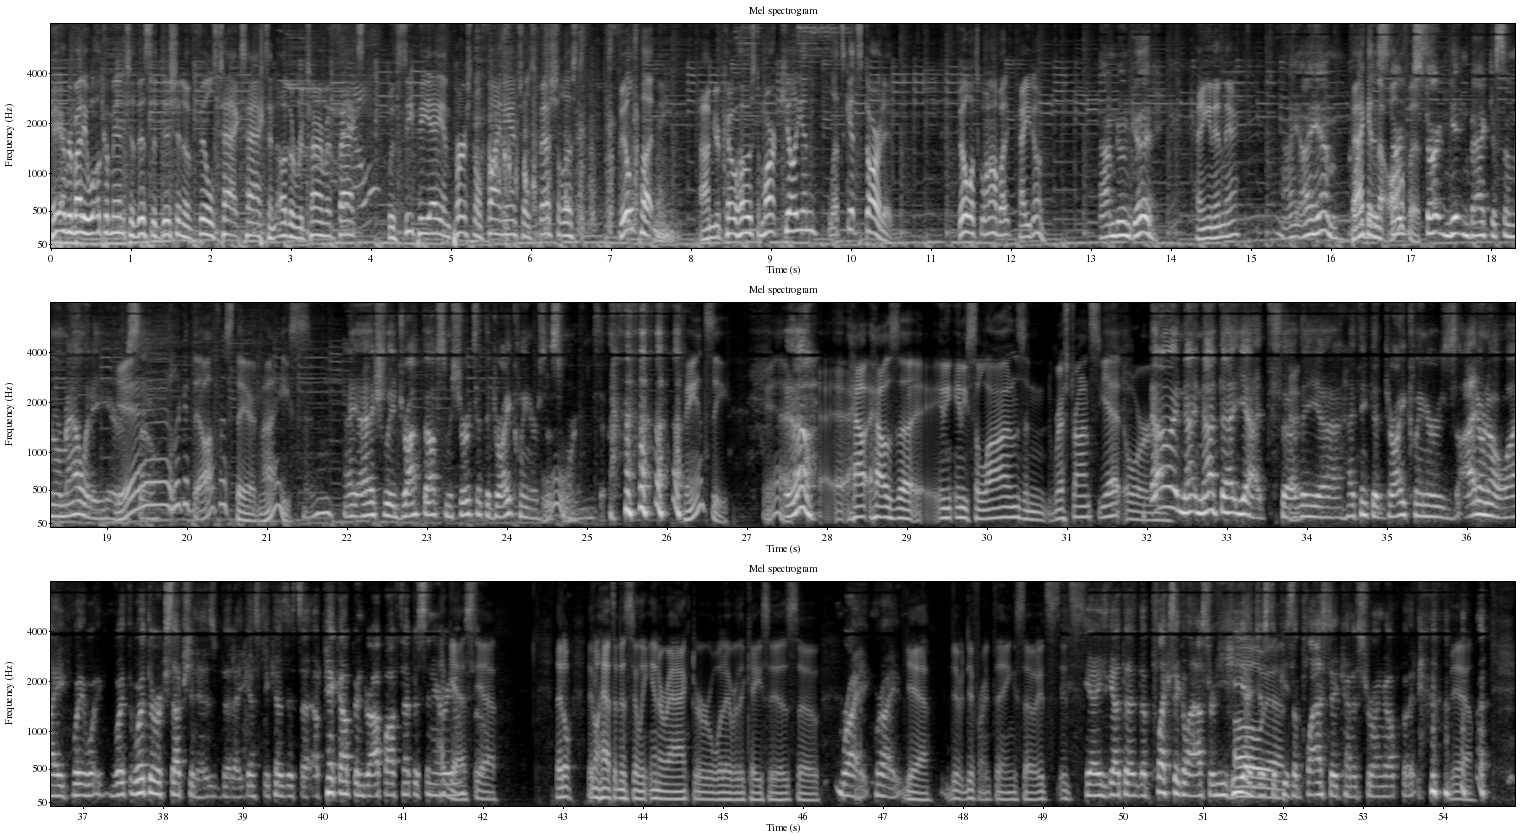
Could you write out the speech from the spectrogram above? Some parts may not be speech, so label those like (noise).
Hey, everybody, welcome into this edition of Phil's Tax Hacks and Other Retirement Facts with CPA and personal financial specialist Phil Putney. I'm your co-host Mark Killian. Let's get started. Phil, what's going on, buddy? How you doing? I'm doing good. Hanging in there? I, I am. Back in uh, the start, office. Start getting back to some normality here. Yeah, So look at the office there. Nice. I actually dropped off some shirts at the dry cleaners this Ooh. morning. So- (laughs) Fancy. Yeah. yeah. Uh, How, how's uh, any any salons and restaurants yet, or No, not, not that yet. So Okay. the uh, I think the dry cleaners. I don't know why what what, what their exception is, but I guess because it's a, a pickup and drop off type of I scenario. guess so- yeah. They don't they don't have to necessarily interact or whatever the case is. So Right. Right. yeah, di- different things. So it's it's Yeah, he's got the the plexiglass, or he, he had Oh, just yeah. a piece of plastic kind of strung up, but (laughs) yeah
